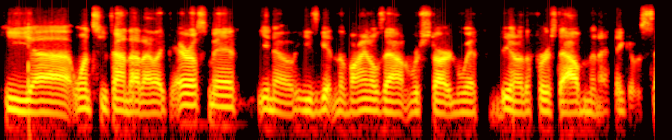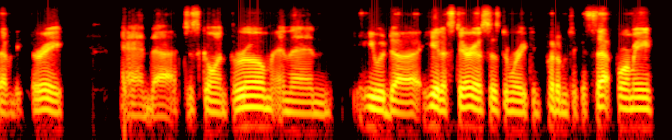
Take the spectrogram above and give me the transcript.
He uh, once he found out I liked Aerosmith, you know, he's getting the vinyls out, and we're starting with you know the first album, and I think it was '73, and uh, just going through them. And then he would uh, he had a stereo system where he could put them to cassette for me,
